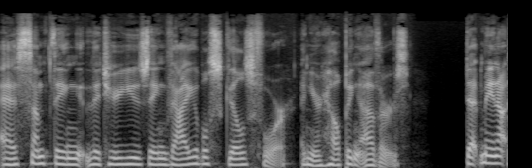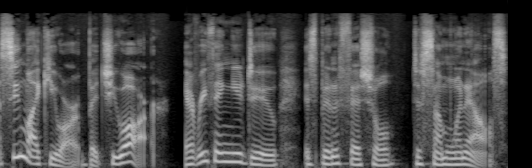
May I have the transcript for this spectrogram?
as something that you're using valuable skills for and you're helping others. That may not seem like you are, but you are. Everything you do is beneficial to someone else.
